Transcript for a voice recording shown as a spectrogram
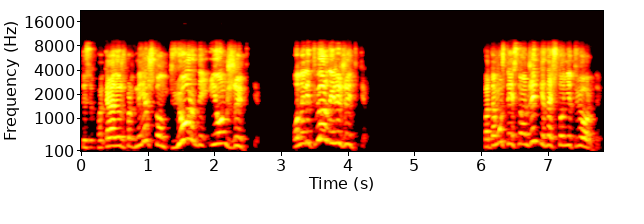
то есть когда ты говоришь предмет, что он твердый и он жидкий. Он или твердый, или жидкий. Потому что если он жидкий, значит он не твердый.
